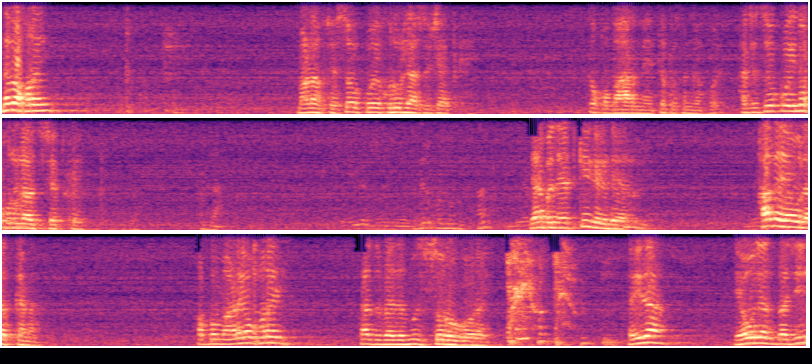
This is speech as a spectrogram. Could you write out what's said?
نه بخورئ مړه چې څوک کوئی خرو لاس چت کوي ته خو بار نه ته په څنګه کوي چې څوک کوئی نه خرو لاس چت کوي یا بل اټکی ګر ډېر هدا یو لس کنه او په ماړې وخورئ تاسو به د موږ سره وګورئ صحیح ده یو لس بجې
